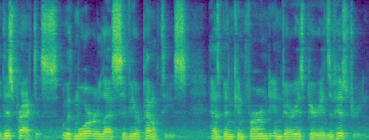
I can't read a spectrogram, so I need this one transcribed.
This practice, with more or less severe penalties, has been confirmed in various periods of history.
